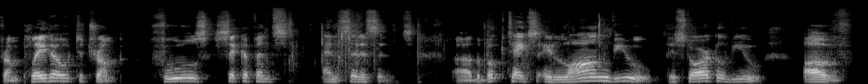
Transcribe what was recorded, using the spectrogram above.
from plato to trump fools sycophants and citizens uh, the book takes a long view historical view of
